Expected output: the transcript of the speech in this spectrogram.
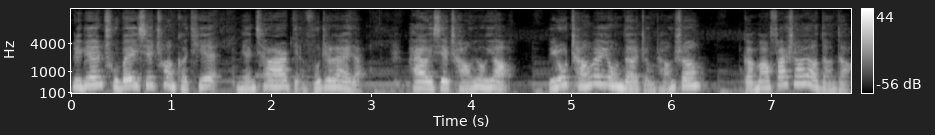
里边储备一些创可贴、棉签、碘伏之类的，还有一些常用药，比如肠胃用的整肠生、感冒发烧药等等。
